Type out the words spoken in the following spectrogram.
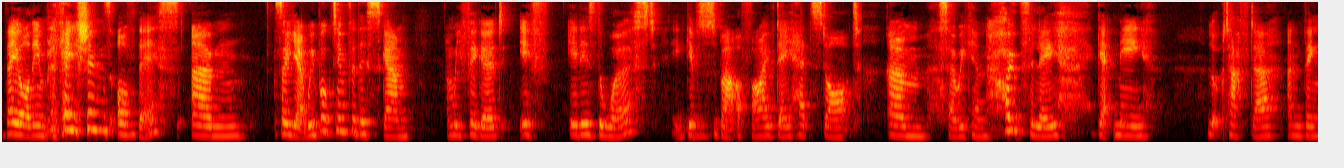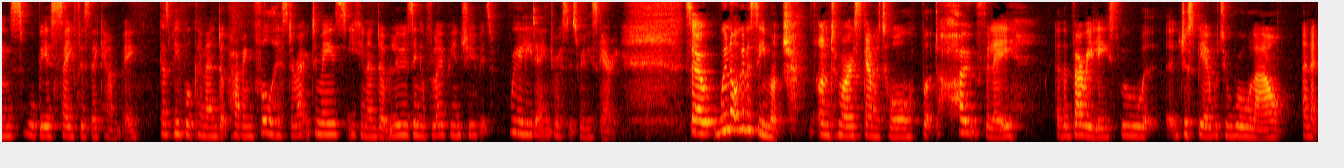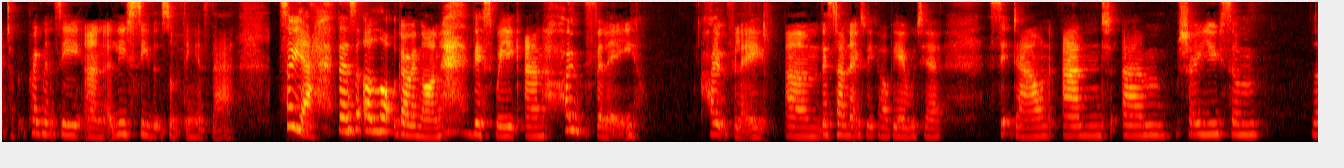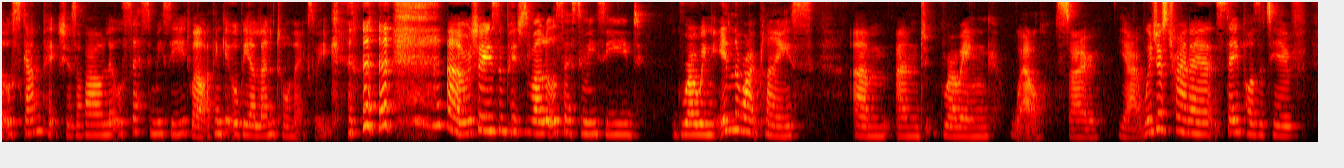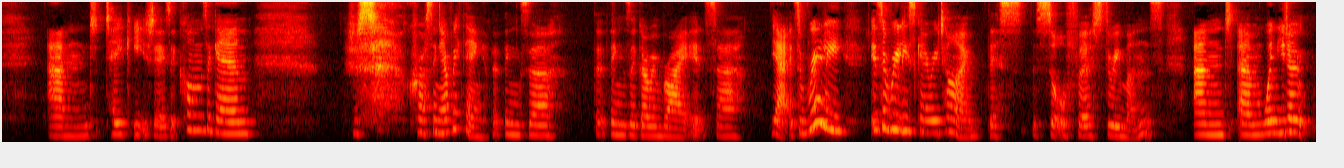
they are the implications of this. Um, so yeah, we booked in for this scan and we figured if it is the worst, it gives us about a five day head start. Um, so we can hopefully get me looked after and things will be as safe as they can be. Because people can end up having full hysterectomies, you can end up losing a fallopian tube, it's really dangerous, it's really scary. So we're not going to see much on tomorrow's scan at all, but hopefully, at the very least, we will just be able to rule out an ectopic pregnancy and at least see that something is there. So yeah, there's a lot going on this week and hopefully, hopefully, um, this time next week I'll be able to sit down and um, show you some little scan pictures of our little sesame seed. Well, I think it will be a lentil next week. um, show you some pictures of our little sesame seed growing in the right place um, and growing well. So yeah, we're just trying to stay positive and take each day as it comes again. Just crossing everything that things are that things are going right. It's uh, yeah, it's a really, it's a really scary time, this, this sort of first three months. And um, when you don't,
